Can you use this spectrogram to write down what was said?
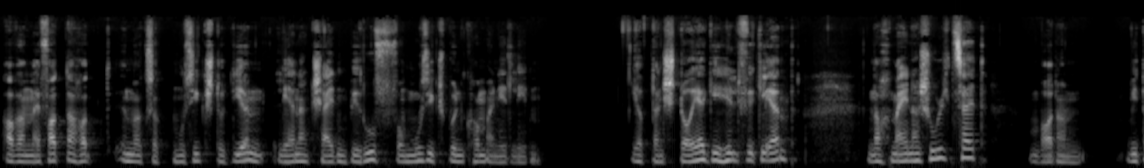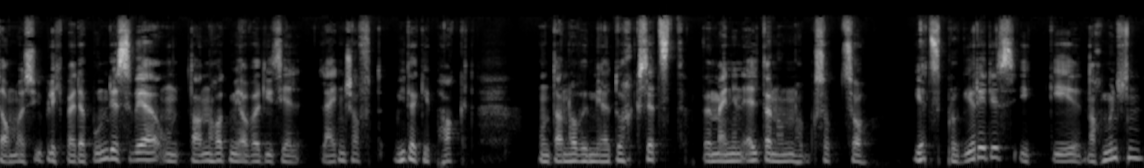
aber mein Vater hat immer gesagt, Musik studieren, lernen einen gescheiten Beruf, vom Musikspielen kann man nicht leben. Ich habe dann Steuergehilfe gelernt nach meiner Schulzeit, war dann wie damals üblich bei der Bundeswehr und dann hat mir aber diese Leidenschaft wieder gepackt und dann habe ich mir durchgesetzt bei meinen Eltern und habe gesagt, so, jetzt probiere ich das, ich gehe nach München,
